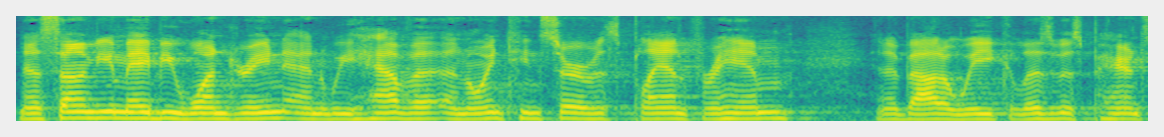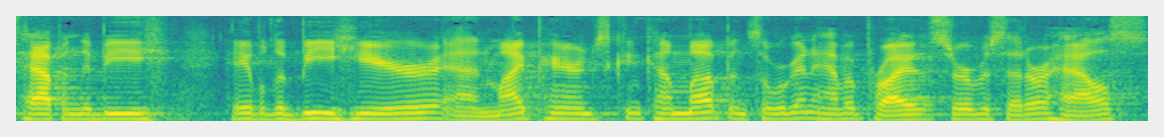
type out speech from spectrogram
Now, some of you may be wondering, and we have an anointing service planned for him in about a week. Elizabeth's parents happen to be able to be here, and my parents can come up, and so we're going to have a private service at our house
